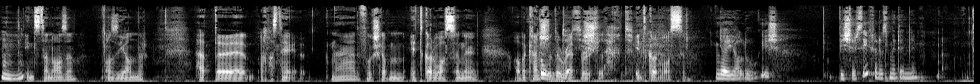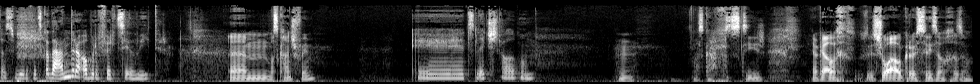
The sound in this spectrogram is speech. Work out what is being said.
Mhm. Insta-Nase. Also die andere. Hat, äh, ich weiß nicht, nein, du folgst glaube ich Edgar Wasser nicht. Aber kennst Oh, du den das Rapper ist schlecht. Edgar Wasser? Ja, ja, logisch. Bist du sicher, dass wir dem nicht... Das würde ich jetzt gerade ändern, aber erzähl weiter. Ähm, was kennst du von ihm? Äh, das letzte Album. Hm. Weiß gar nicht, was das war. Ja, okay, aber ich- schon auch grössere Sachen so.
